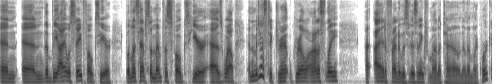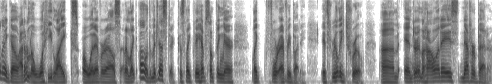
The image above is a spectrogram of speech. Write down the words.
and and there'll be Iowa State folks here, but let's have some Memphis folks here as well. And the Majestic Grill, honestly. I- had a friend who was visiting from out of town, and I'm like, where can I go? I don't know what he likes or whatever else. And I'm like, oh, the Majestic, because like they have something there like for everybody. It's really true. Um, and during the holidays, never better.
